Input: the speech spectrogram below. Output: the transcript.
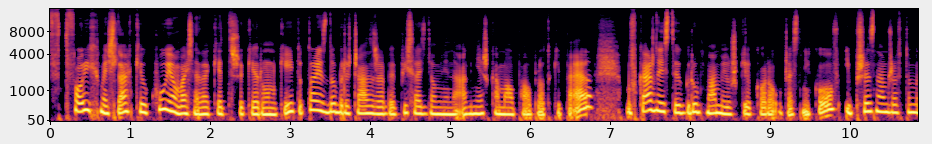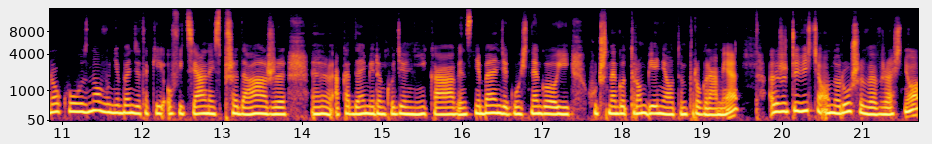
w Twoich myślach kiełkują właśnie takie trzy kierunki, to to jest dobry czas, żeby pisać do mnie na agnieszkamałpaoplotki.pl, bo w każdej z tych grup mamy już kilkoro uczestników i przyznam, że w tym roku znowu nie będzie takiej oficjalnej sprzedaży e, Akademii Rękodzielnika, więc nie będzie głośnego i hucznego trąbienia o tym programie, ale rzeczywiście on ruszy we wrześniu,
